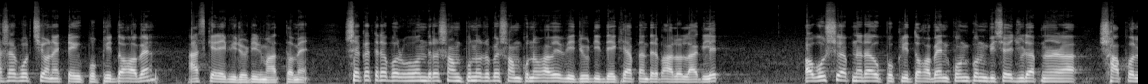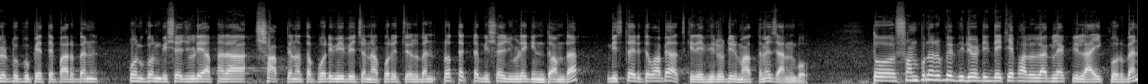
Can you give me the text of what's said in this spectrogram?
আশা করছি অনেকটাই উপকৃত হবেন আজকের এই ভিডিওটির মাধ্যমে। সেক্ষেত্রে বলব বন্ধুরা, সম্পূর্ণরূপে, সম্পূর্ণভাবে ভিডিওটি দেখে আপনাদের ভালো লাগলে অবশ্যই আপনারা উপকৃত হবেন। কোন কোন বিষয় জুড়ে আপনারা সাফল্যটুকু পেতে পারবেন, কোন কোন বিষয় জুড়ে আপনারা সাবধানতা পরিবিবেচনা করে চলবেন, প্রত্যেকটা বিষয় জুড়ে কিন্তু আমরা বিস্তারিতভাবে আজকের এই ভিডিওটির মাধ্যমে জানব। তো সম্পূর্ণরূপে ভিডিওটি দেখে ভালো লাগলে একটি লাইক করবেন,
